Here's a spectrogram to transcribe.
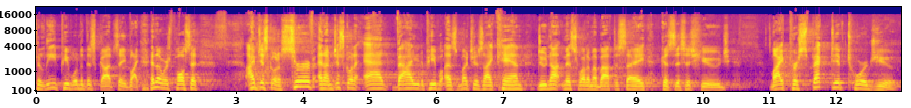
to lead people into this God saved life. In other words, Paul said, I'm just going to serve and I'm just going to add value to people as much as I can. Do not miss what I'm about to say because this is huge. My perspective towards you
